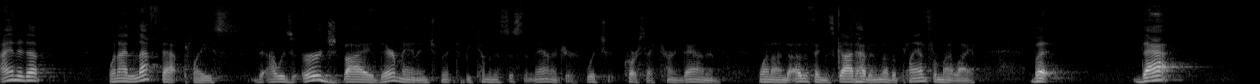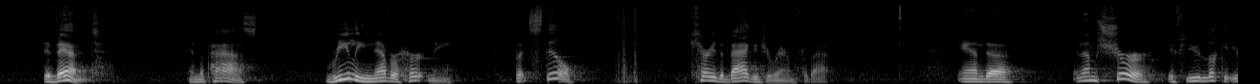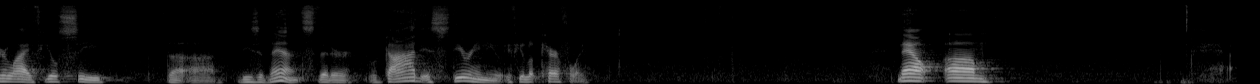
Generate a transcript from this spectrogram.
I ended up, when I left that place, I was urged by their management to become an assistant manager, which of course I turned down and went on to other things. God had another plan for my life. But that event in the past really never hurt me, but still carry the baggage around for that. And, uh, and I'm sure if you look at your life, you'll see the, uh, these events that are, God is steering you if you look carefully. Now, um,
